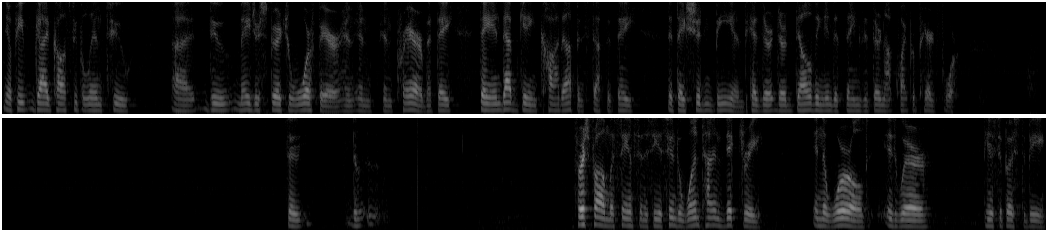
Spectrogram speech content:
you know, God calls people in to uh, do major spiritual warfare and, and, and prayer, but they, they end up getting caught up in stuff that they, that they shouldn't be in because they're, they're delving into things that they're not quite prepared for. So the, First problem with Samson is he assumed a one time victory in the world is where he was supposed to be.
